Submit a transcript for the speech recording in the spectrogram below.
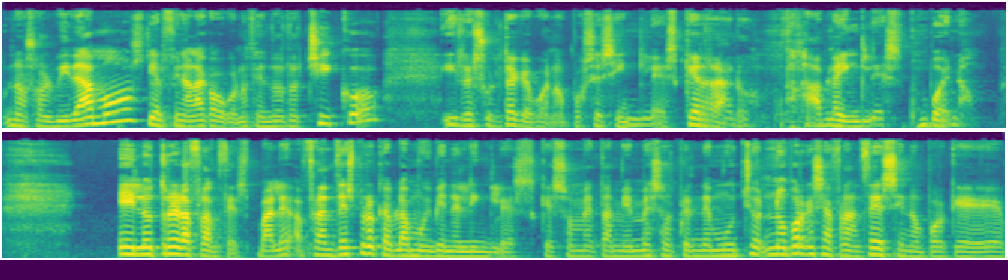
nos olvidamos y al final acabo conociendo a otro chico y resulta que, bueno, pues es inglés, qué raro, habla inglés, bueno. El otro era francés, ¿vale? Francés pero que habla muy bien el inglés, que eso me, también me sorprende mucho, no porque sea francés, sino porque,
